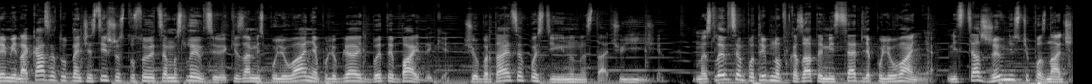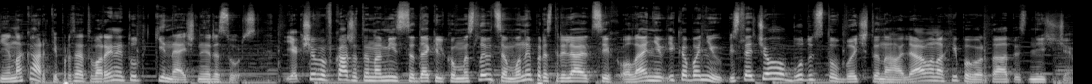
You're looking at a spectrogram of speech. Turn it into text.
Прямі накази тут найчастіше стосуються мисливців, які замість полювання полюбляють бити байдики, що обертається в постійну нестачу їжі. Мисливцям потрібно вказати місця для полювання. Місця з живністю позначені на карті, проте тварини тут кінечний ресурс. Якщо ви вкажете на місце декільком мисливцям, вони перестріляють всіх оленів і кабанів, після чого будуть стовбичити на галявинах і повертатись ні з чим.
